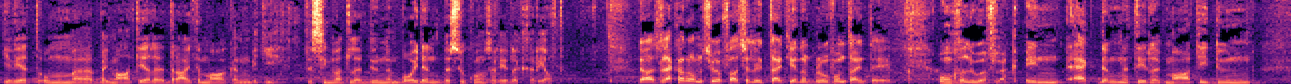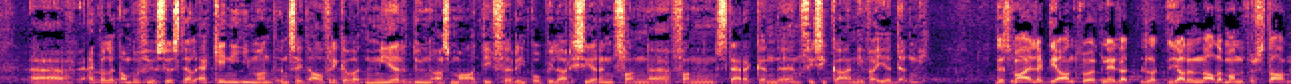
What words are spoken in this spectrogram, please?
Jy weet om uh, by mate hulle 'n draai te maak en bietjie te sien wat hulle doen en Boyden besoek ons redelik gereeld. Ja, is lekker om so 'n fasiliteit hier in Bloemfontein te hê. Ongelooflik. En ek dink natuurlik Mati doen uh ek wil dit amper vir jou so stel ek ken nie iemand in Suid-Afrika wat meer doen as Mati vir die popularisering van uh van sterrekunde en fisika en die wye ding nie. Dis maar eintlik die antwoord net dat dat Jan en Alleman verstaan.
